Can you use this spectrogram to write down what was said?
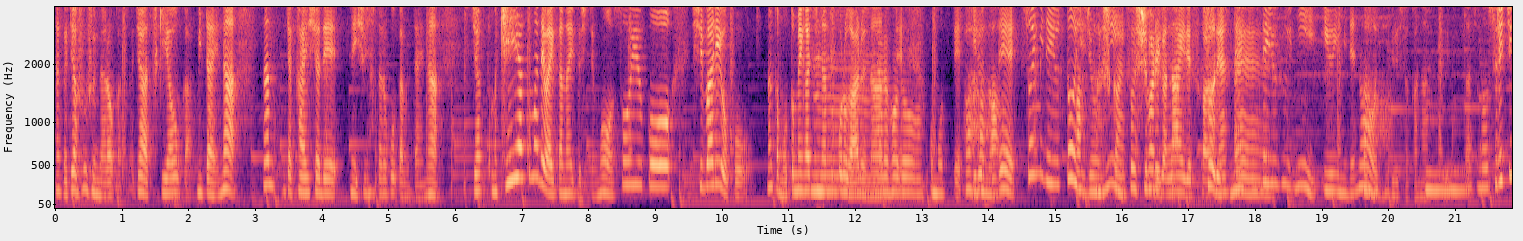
なんかじゃあ夫婦になろうかとかじゃあ付き合おうかみたいななんじゃあ会社で、ね、一緒に働こうかみたいなじゃまあ、契約まではいかないとしてもそういうこう縛りをこうなんか求めがちなところがあるなって思っているのでそういう意味で言うと非常にそういう縛りがないですからね。そうですね、えー、っていうふうに言う意味での許さかなっていう。そのすれ違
